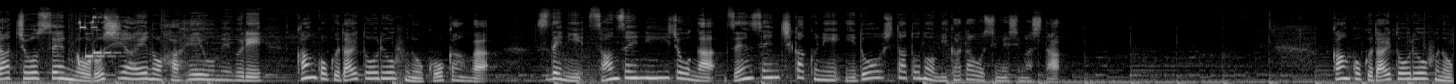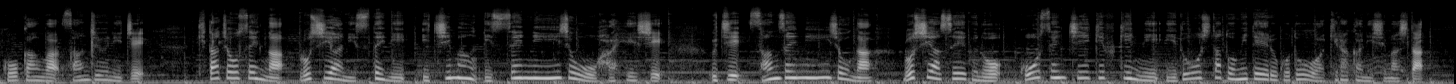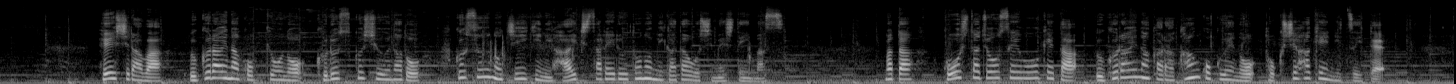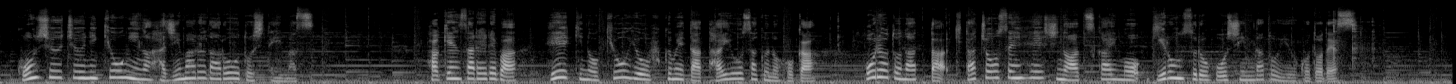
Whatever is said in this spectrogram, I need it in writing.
北朝鮮のロシアへの派兵をめぐり韓国大統領府の高官はすでに3000人以上が前線近くに移動したとの見方を示しました。韓国大統領府の高官は30日北朝鮮がロシアにすでに1万1000人以上を派兵しうち3000人以上がロシア西部の交戦地域付近に移動したとみていることを明らかにしました。兵士らはウクライナ国境のクルスク州など複数の地域に配置されるとの見方を示しています。またこうした情勢を受けたウクライナから韓国への特殊派遣について今週中に協議が始まるだろうとしています。派遣されれば兵器の供与を含めた対応策のほか捕虜となった北朝鮮兵士の扱いも議論する方針だということです。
